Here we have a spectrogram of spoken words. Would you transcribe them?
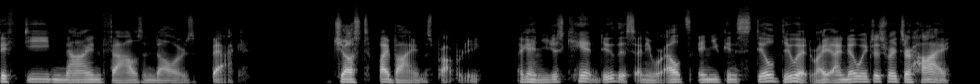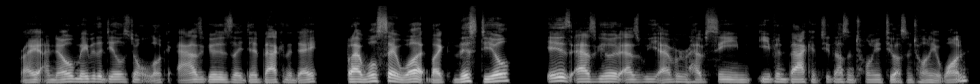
$59,000 back just by buying this property. Again, mm-hmm. you just can't do this anywhere else and you can still do it, right? I know interest rates are high, right? I know maybe the deals don't look as good as they did back in the day, but I will say what, like this deal is as good as we ever have seen even back in 2020, 2021.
